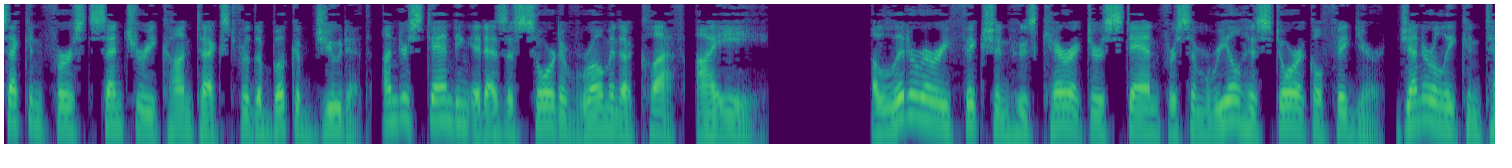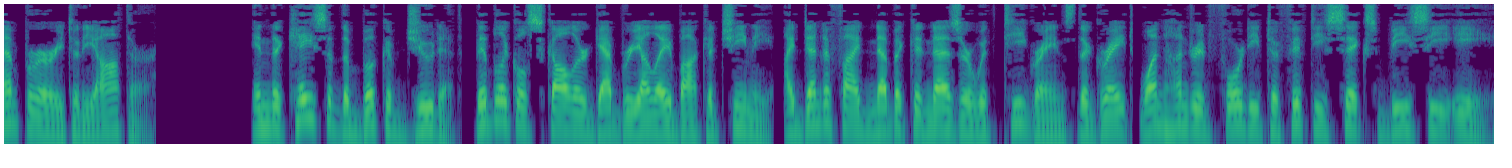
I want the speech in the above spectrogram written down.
second 1st century context for the Book of Judith, understanding it as a sort of Roman à clef, i.e. a literary fiction whose characters stand for some real historical figure, generally contemporary to the author. In the case of the Book of Judith, biblical scholar Gabriele Boccaccini, identified Nebuchadnezzar with Tigranes the Great 140 BCE,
